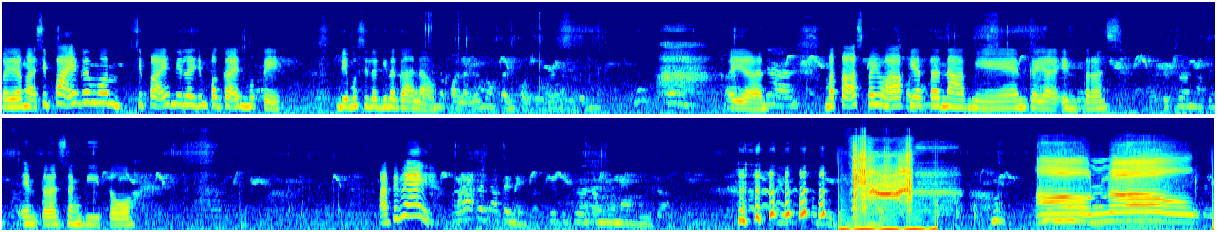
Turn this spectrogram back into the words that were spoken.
Kaya nga, sipain mo, sipain nila yung pagkain mo, te. Hindi mo sila ginagalang. Ayan. Mataas pa yung aakyatan namin, kaya entrance entrance lang dito. Ate May! Ate May, pipicture namin yung mga Buddha. Oh no!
